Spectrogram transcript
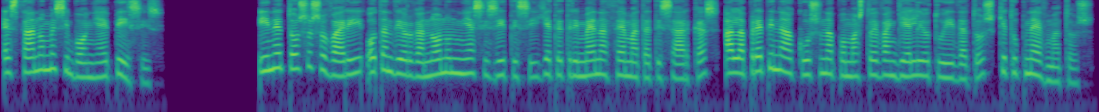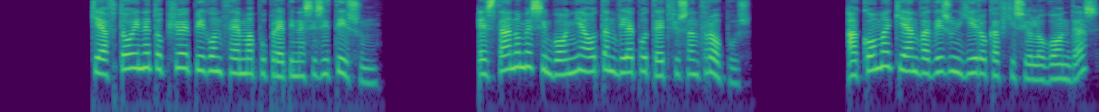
αισθάνομαι συμπόνια επίσης. Είναι τόσο σοβαροί όταν διοργανώνουν μια συζήτηση για τετριμένα θέματα της άρκα, αλλά πρέπει να ακούσουν από μας το Ευαγγέλιο του Ήδατος και του Πνεύματος. Και αυτό είναι το πιο επίγον θέμα που πρέπει να συζητήσουν. Αισθάνομαι συμπόνια όταν βλέπω τέτοιους ανθρώπους. Ακόμα και αν βαδίζουν γύρω καυχησιολογώντας,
